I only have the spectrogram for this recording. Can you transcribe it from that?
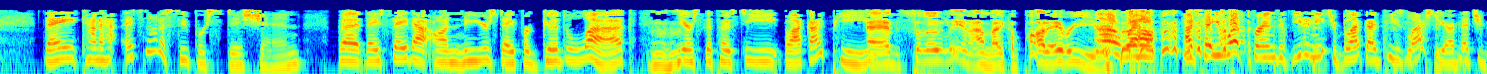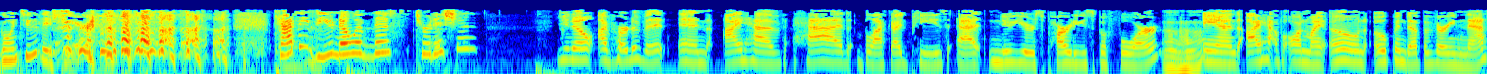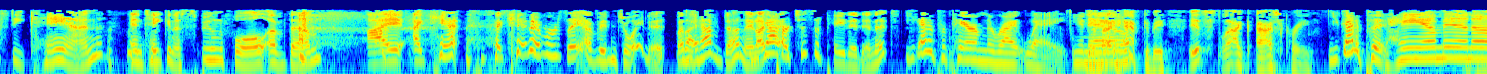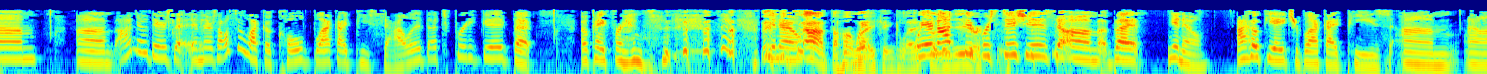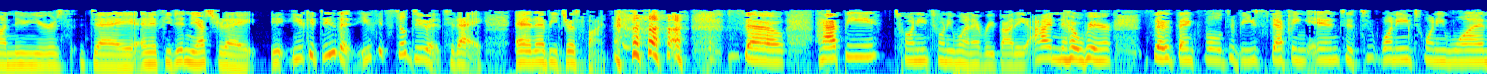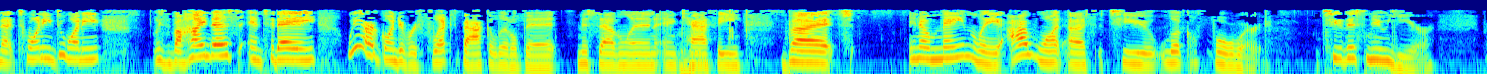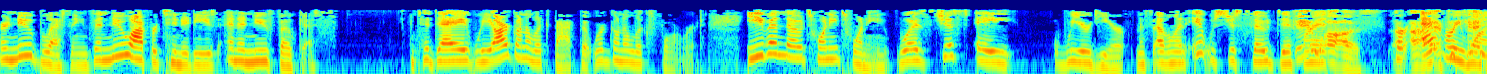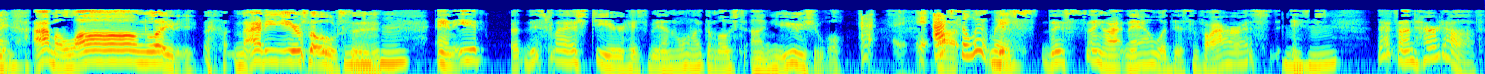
They kind of ha- it's not a superstition, but they say that on New Year's Day for good luck, Mhm. you're supposed to eat black-eyed peas. Absolutely, and I make a pot every year. Oh well, I tell you what, friends, if you didn't eat your black-eyed peas last year, I bet you're going to this year. Kathy, do you know of this tradition? You know, I've heard of it, and I have had black eyed peas at New Year's parties before. Uh-huh. And I have on my own opened up a very nasty can and taken a spoonful of them. I I can't I can't ever say I've enjoyed it, but I have done it. You I've participated in it. You got to prepare them the right way. You know, Yeah, they have to be. It's like ice cream. you got to put ham in them. Um, I know there's a, and there's also like a cold black-eyed pea salad that's pretty good. But okay, friends, This you know, is not the we're- homemaking class. we're not superstitious, um, but you know, I hope you ate your black-eyed peas um, on New Year's Day, and if you didn't yesterday, y you could do that. You could still do it today, and that'd be just fine. so happy 2021, everybody! I know we're so thankful to be stepping into 2021. That 2020 is behind us, and today we are going to reflect back a little bit, Miss Evelyn and mm-hmm. Kathy, but you know, mainly I want us to look forward to this new year for new blessings and new opportunities and a new focus. Today we are going to look back, but we're going to look forward. Even though 2020 was just a weird year, Miss Evelyn, it was just so different. It was. for I tell you, everyone. I'm a long lady, 90 years old soon, Mhm. and it uh, this last year has been one of the most unusual. A- Absolutely. Uh, this this thing right now with this virus, is, Mhm. that's unheard of.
